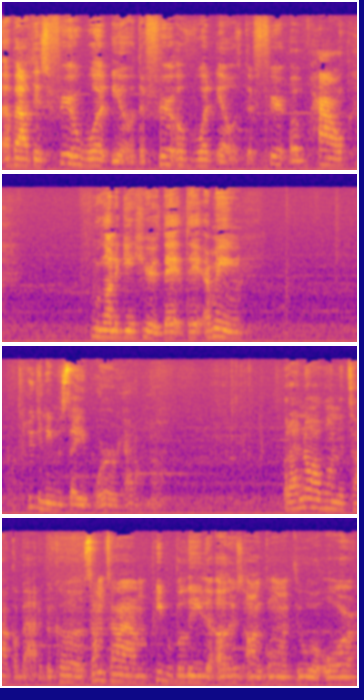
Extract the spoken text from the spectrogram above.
about this fear of what else, the fear of what else, the fear of how we're gonna get here. That that I mean, you can even say worry. I don't know, but I know I wanted to talk about it because sometimes people believe that others aren't going through it or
